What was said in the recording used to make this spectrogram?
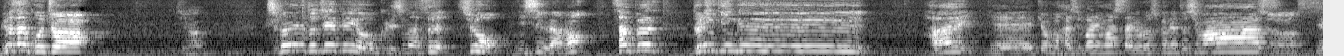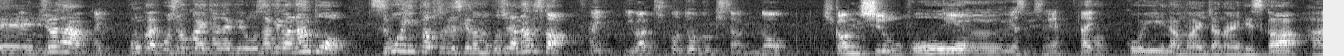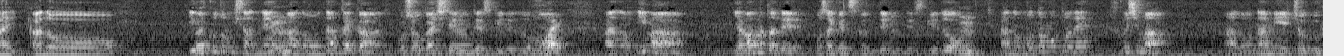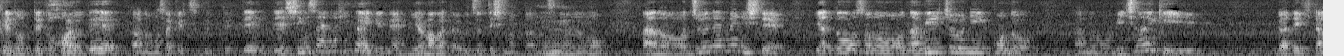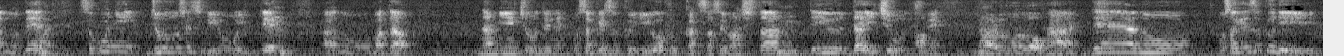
皆さんこんにちは。違う千葉ユニット JP をお送りします。主穂西浦の3分ドリンキング。はい、えー、今日も始まりました。よろしくお願いいたします。えー、西浦さん、はい。今回ご紹介いただけるお酒がなんとすごいインパクトですけどもこちら何ですか？はい。岩木寿さんの機関指導っていうやつですね。はい。かっこいい名前じゃないですか。はい。あのー岩木寿さんね、うん。あの何回かご紹介してるんですけれども、はい。あの今山形でお酒作ってるんですけどもともとね福島あの浪江町請戸ってところで、あのお酒作っててで震災の被害でね山形へ移ってしまったんですけれども、あの10年目にしてやっとその浪江町に今度あの道の駅ができたので、はい。そこに醸造設備を置いて、うん。あのまた浪江町でねお酒造りを復活させましたっていう第1号ですね。なるほど、はい、であのお酒造り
